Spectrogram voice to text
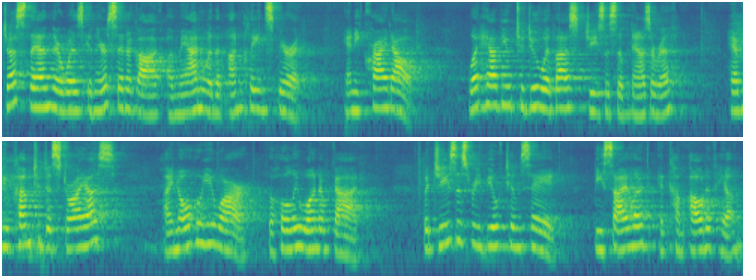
Just then there was in their synagogue a man with an unclean spirit, and he cried out, What have you to do with us, Jesus of Nazareth? Have you come to destroy us? I know who you are, the Holy One of God. But Jesus rebuked him, saying, Be silent and come out of him.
